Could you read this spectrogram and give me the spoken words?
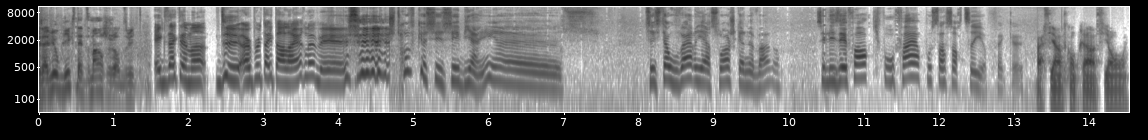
Vous aviez oublié que c'était dimanche aujourd'hui. Exactement. De- un peu tête en l'air, là, mais... Je trouve que c'est bien. euh, C'était ouvert hier soir jusqu'à 9 h. C'est les efforts qu'il faut faire pour s'en sortir. Fait que... Patience, compréhension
